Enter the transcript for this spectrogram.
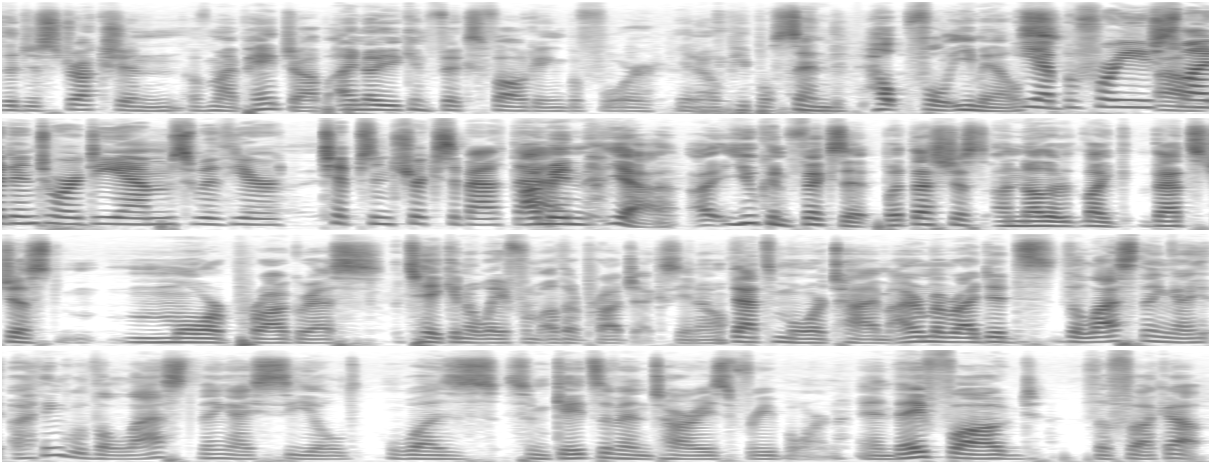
the destruction of my paint job. I know you can fix fogging before you know people send helpful emails. Yeah, before you slide into our DMs with your tips and tricks about that. Um, I mean, yeah, you can fix it, but that's just another like that's just more progress taken away from other projects. You know, that's more time. I remember I did the last thing I I think the last thing I sealed was some Gates of Antares Freeborn, and they fogged the fuck up.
